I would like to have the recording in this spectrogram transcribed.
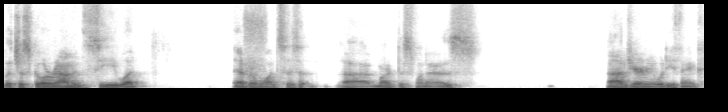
let's just go around and see what everyone wants to uh, mark this one as. Uh, Jeremy, what do you think?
